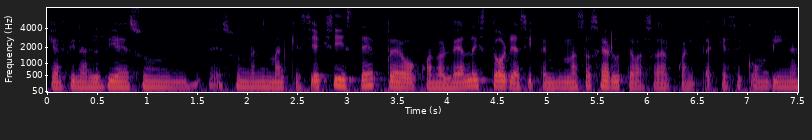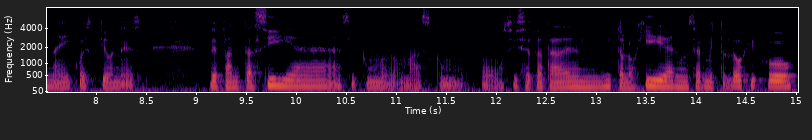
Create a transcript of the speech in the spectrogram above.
que al final del día es un, es un animal que sí existe, pero cuando leas la historia, si te animas a hacerlo, te vas a dar cuenta que se combinan ahí cuestiones de fantasía, así como más como, si se tratara de mitología, de un ser mitológico,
